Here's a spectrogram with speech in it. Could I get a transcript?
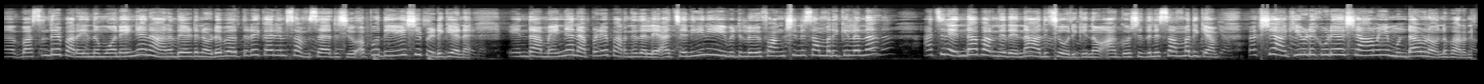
ആ, വസുന്ധര പറയുന്നു മോനെ ഞാൻ ആനന്ദേട്ടനോട് ബർത്ത്ഡേ കാര്യം സംസാരിച്ചു. അപ്പോൾ ദേഷ്യപ്പെടുകയാണ്. എന്താ അമ്മേ ഞാൻ അപ്പോഴേ പറഞ്ഞതല്ലേ? അച്ഛൻ ഇനി ഈ വീട്ടിലൊരു ഫംഗ്ഷന് സമ്മതിക്കില്ലെന്ന്? അച്ഛൻ എന്താ പറഞ്ഞതെന്ന് ആദ്യ ചോദിക്കുന്നു. ആഘോഷത്തിന് സമ്മതിക്കാം. പക്ഷെ അഖിയുടെ കൂടെ ആ ശ്യാമയും ഉണ്ടാവണോ എന്ന് പറഞ്ഞു.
